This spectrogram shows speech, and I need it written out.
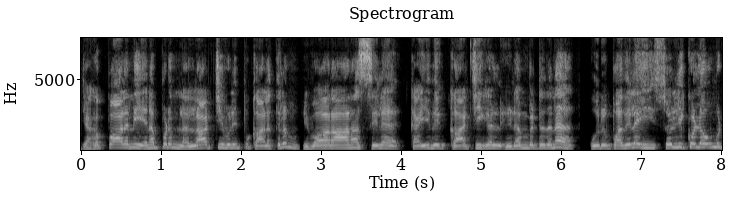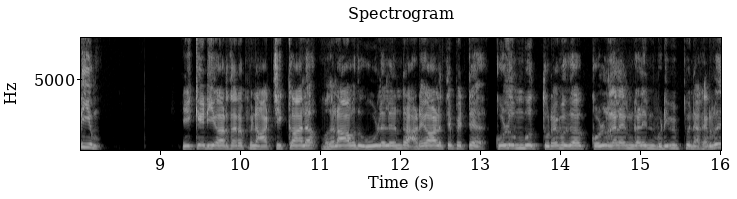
ஜெகப்பாலனி எனப்படும் நல்லாட்சி விழிப்பு காலத்திலும் இவ்வாறான சில கைது காட்சிகள் இடம்பெற்றதென ஒரு பதிலை சொல்லிக் கொள்ளவும் முடியும். இகேடிஆர் தரப்பின் ஆட்சிக்கால முதலாவது ஊழல் என்ற அடையாளத்தை பெற்ற கொழும்பு துறைமுக கொள்கலன்களின் விடுவிப்பு நகர்வு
